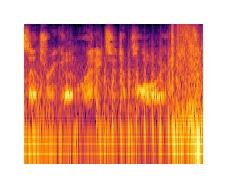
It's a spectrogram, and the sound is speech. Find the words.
sentry gun ready to deploy.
